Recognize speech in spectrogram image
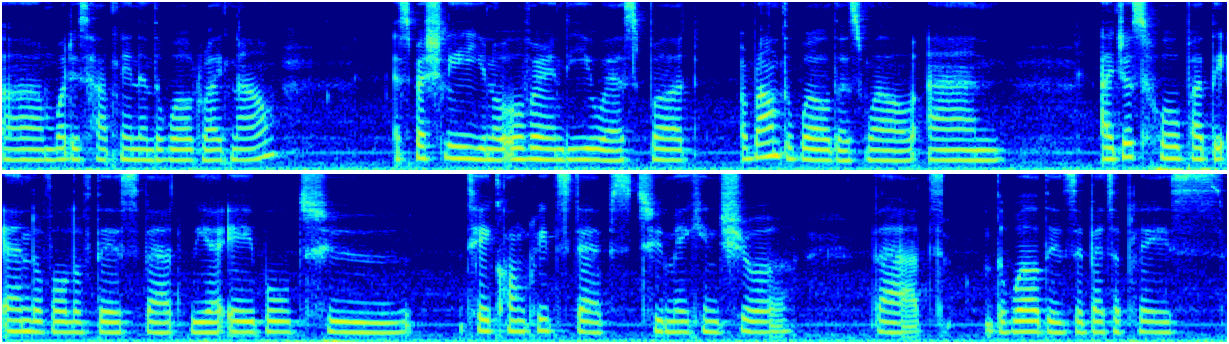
um, what is happening in the world right now, especially, you know, over in the US, but around the world as well. And I just hope at the end of all of this that we are able to take concrete steps to making sure that the world is a better place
